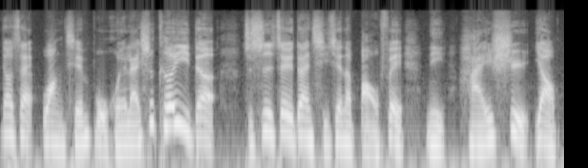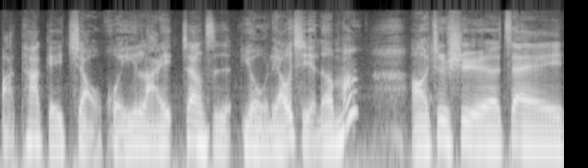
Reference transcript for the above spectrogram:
要再往前补回来是可以的，只是这一段期间的保费你还是要把它给缴回来，这样子有了解了吗？啊，就是在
